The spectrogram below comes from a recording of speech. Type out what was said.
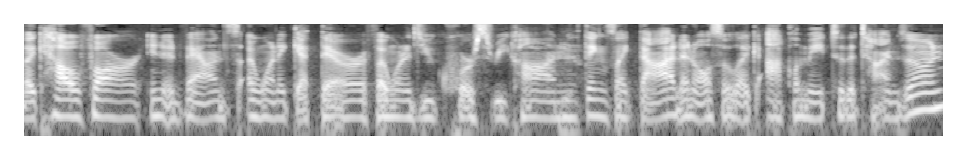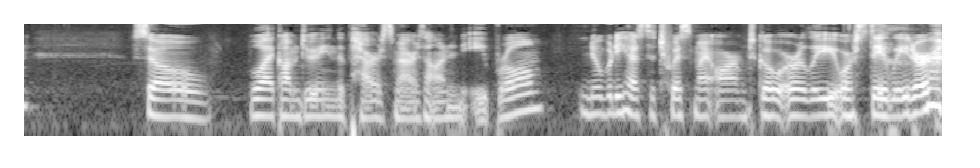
like how far in advance I want to get there, if I want to do course recon, yeah. things like that, and also like acclimate to the time zone. So, like I'm doing the Paris Marathon in April, nobody has to twist my arm to go early or stay later.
